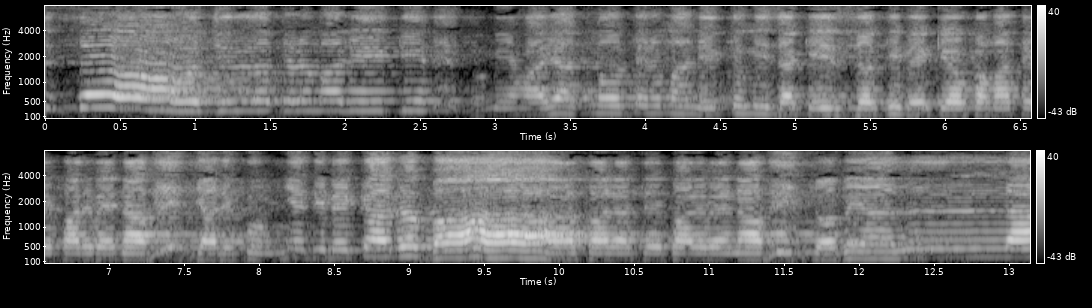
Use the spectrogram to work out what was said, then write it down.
ইজ্জত জিল্লতের মালিক। তুমি হায়াত মৌতের মালিক, তুমি যাকে ইজ্জত দিবে কেউ কমাতে পারবে না। যার কমিয়ে দিবে কারও বাড়াতে পারবে না। তবে আল্লাহ,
